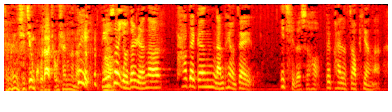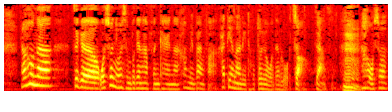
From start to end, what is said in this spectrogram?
怎么你是净苦大仇深的呢？对，比如说啊有的人呢，她在跟男朋友在一起的时候被拍了照片了，然后呢，这个我说你为什么不跟他分开呢？他没办法，他电脑里头都有我的裸照这样子。嗯然后我说，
